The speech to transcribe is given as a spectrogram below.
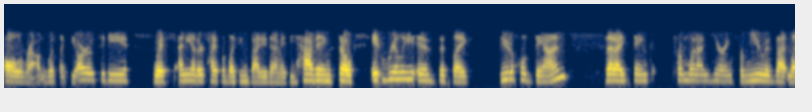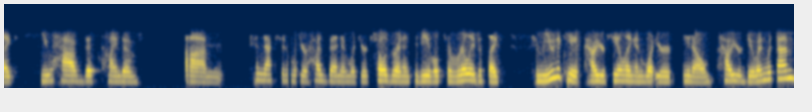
all around with like the ROCD, with any other type of like anxiety that I might be having. So it really is this like beautiful dance that I think from what I'm hearing from you is that like you have this kind of um connection with your husband and with your children and to be able to really just like communicate how you're feeling and what you're you know how you're doing with them.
